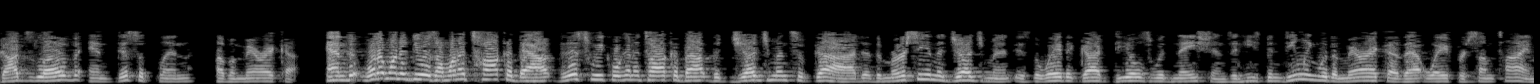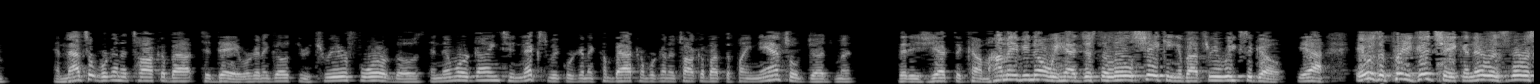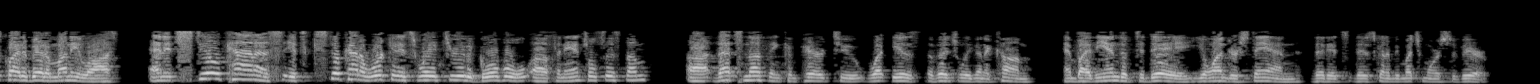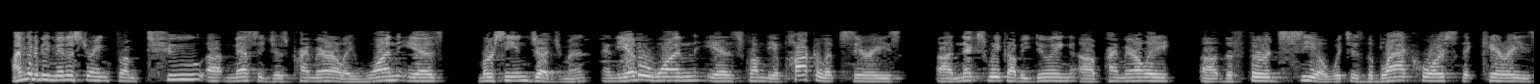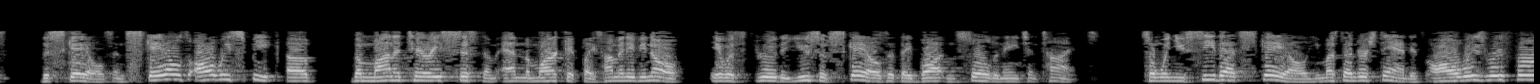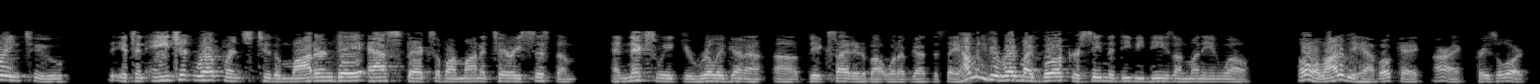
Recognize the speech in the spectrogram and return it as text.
God's love and discipline of America. And what I want to do is I want to talk about, this week we're going to talk about the judgments of God. The mercy and the judgment is the way that God deals with nations. And He's been dealing with America that way for some time. And that's what we're going to talk about today. We're going to go through three or four of those. And then we're going to, next week, we're going to come back and we're going to talk about the financial judgment that is yet to come. How many of you know we had just a little shaking about three weeks ago? Yeah. It was a pretty good shake and there was, there was quite a bit of money lost and it's still kind of it's still kind of working its way through the global uh, financial system. Uh, that's nothing compared to what is eventually going to come. And by the end of today, you'll understand that it's it's going to be much more severe. I'm going to be ministering from two uh, messages primarily. One is mercy and judgment, and the other one is from the Apocalypse series. Uh, next week, I'll be doing uh, primarily uh, the third seal, which is the black horse that carries the scales. And scales always speak of the monetary system and the marketplace. How many of you know it was through the use of scales that they bought and sold in ancient times? So when you see that scale, you must understand it's always referring to, it's an ancient reference to the modern day aspects of our monetary system. And next week, you're really gonna uh, be excited about what I've got to say. How many of you read my book or seen the DVDs on money and wealth? Oh, a lot of you have. Okay. All right. Praise the Lord.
